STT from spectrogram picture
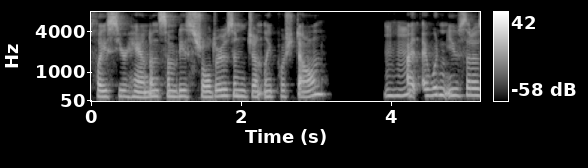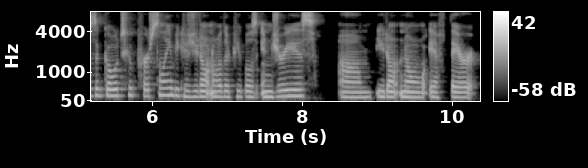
place your hand on somebody's shoulders and gently push down. Mm-hmm. I, I wouldn't use that as a go to personally because you don't know other people's injuries. Um, you don't know if they're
